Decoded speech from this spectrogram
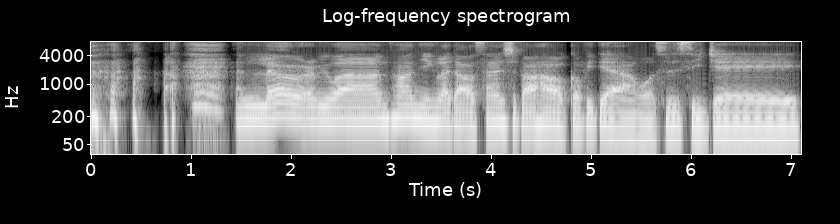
Hello everyone，欢迎来到三十八号 Coffee 店，我是 CJ。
